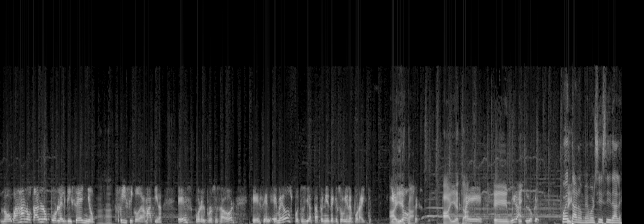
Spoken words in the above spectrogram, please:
No vas a notarlo por el diseño Ajá. físico de la máquina, es por el procesador que es el M2, pues entonces ya está pendiente que eso viene por ahí. Ahí entonces, está. Ahí está. eh, Eh, mira, lo que Cuéntanos, mi amor. Sí, sí, dale.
